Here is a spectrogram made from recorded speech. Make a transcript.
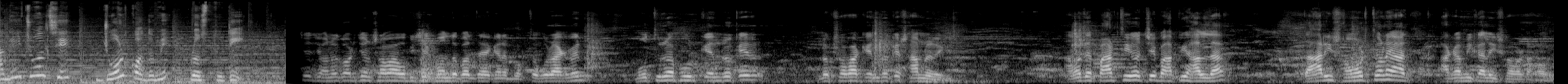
আগেই চলছে জোর কদমে প্রস্তুতি। জনগর্জন সভা অভিষেক বন্দ্যোপাধ্যায় এখানে বক্তব্য রাখবেন, মথুরাপুর কেন্দ্রকে লোকসভা কেন্দ্রকে সামনে রেখে। আমাদের প্রার্থী হচ্ছে বাপি হালদার। তারই সমর্থনে আজ আগামীকাল এই সভাটা হবে।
